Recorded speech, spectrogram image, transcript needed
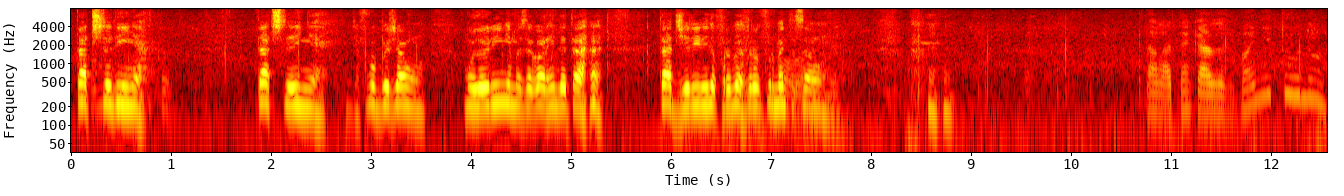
está testadinha. Está testadinha. Já foi beber já um, uma dourinha, mas agora ainda está, está a digerir ainda a ferme- a fermentação. Está lá, tem casas de banho e tudo.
